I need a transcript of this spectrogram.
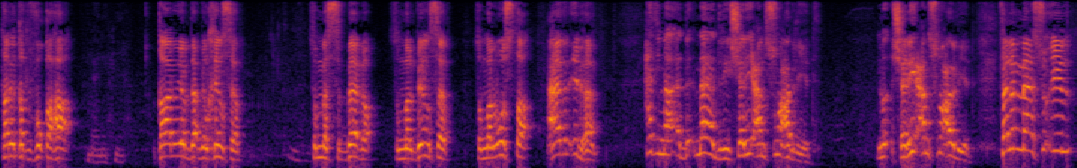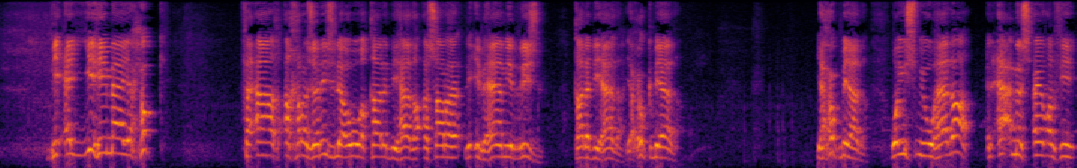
طريقة الفقهاء. قالوا يبدأ بالخنصر ثم السبابة ثم البنصر ثم الوسطى. عاد الإبهام. هذه ما ما أدري شريعة مصنوعة باليد. شريعة مصنوعة باليد. فلما سئل بأيهما يحك فأخرج رجله وقال بهذا أشار لإبهام الرجل. قال بهذا يحك بهذا. يحك بهذا. ويشبه هذا الأعمش أيضا في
